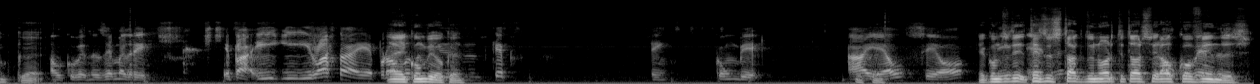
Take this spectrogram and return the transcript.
Ok. Alcobendas, em Madrid. Epá, e, e, lá está, é a prova... É, com B, ok. Que é, sim, com B. A-L-C-O... É como tu tens o sotaque do norte e estás a receber Alcobendas.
